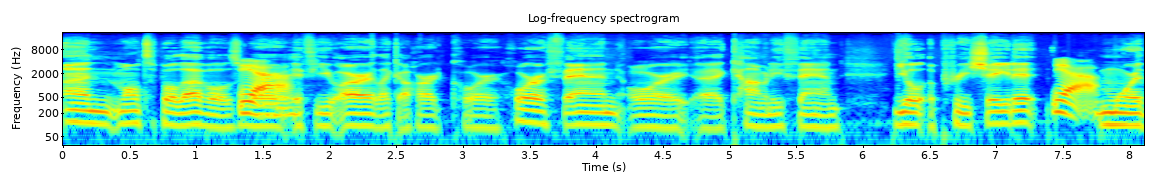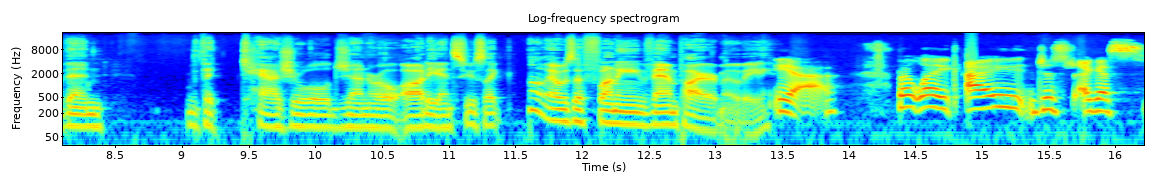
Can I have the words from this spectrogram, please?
on multiple levels. Yeah. Where if you are like a hardcore horror fan or a comedy fan, you'll appreciate it yeah, more than the casual general audience who's like, "Oh, that was a funny vampire movie." yeah. But like, I just, I guess.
